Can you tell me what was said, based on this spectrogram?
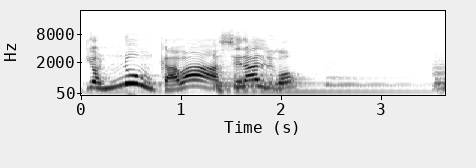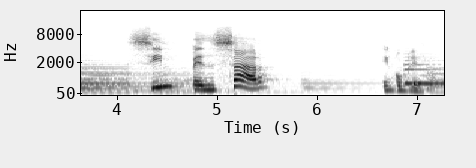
Dios nunca va a hacer algo sin pensar en cumplirlo.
